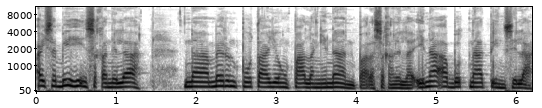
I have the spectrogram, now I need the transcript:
ay sabihin sa kanila na meron po tayong palanginan para sa kanila. Inaabot natin sila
